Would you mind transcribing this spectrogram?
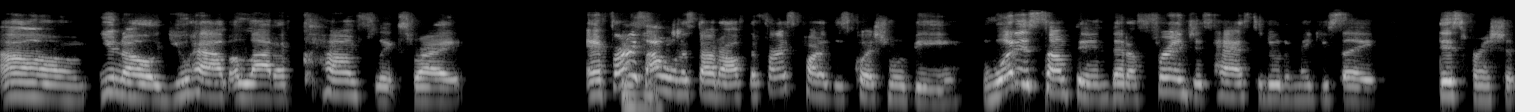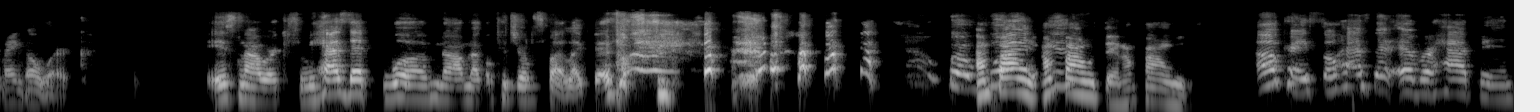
um, you know, you have a lot of conflicts, right? And 1st mm-hmm. I want to start off. The first part of this question would be what is something that a friend just has to do to make you say, this friendship ain't gonna work? It's not working for me. Has that, well, no, I'm not gonna put you on the spot like that. but I'm fine. I'm fine with that. I'm fine with it. Okay, so has that ever happened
